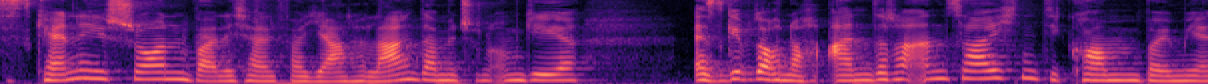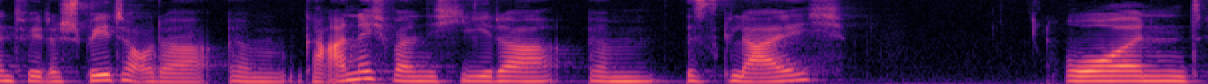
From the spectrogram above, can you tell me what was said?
Das kenne ich schon, weil ich einfach jahrelang damit schon umgehe. Es gibt auch noch andere Anzeichen, die kommen bei mir entweder später oder ähm, gar nicht, weil nicht jeder ähm, ist gleich. Und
